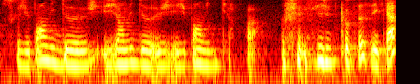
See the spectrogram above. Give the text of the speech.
parce que j'ai pas envie de, j'ai envie de, j'ai pas envie de dire, voilà, comme ça c'est clair.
